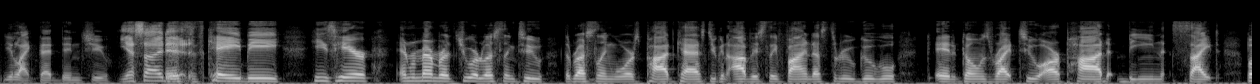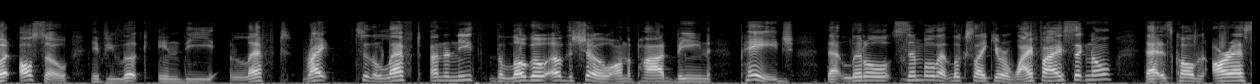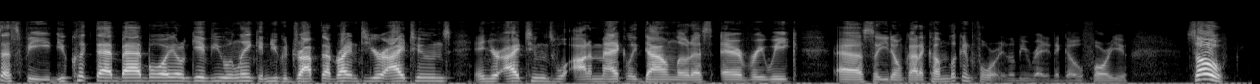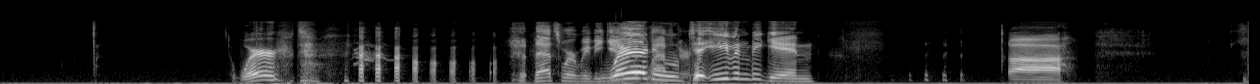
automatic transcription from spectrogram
You liked that, didn't you? Yes, I did. This is KB. He's here. And remember that you are listening to the Wrestling Wars podcast. You can obviously find us through Google. It goes right to our Podbean site. But also, if you look in the left, right to the left underneath the logo of the show on the Podbean page, that little symbol that looks like your Wi-Fi signal, that is called an RSS feed. You click that bad boy, it'll give you a link, and you can drop that right into your iTunes, and your iTunes will automatically download us every week, uh, so you don't gotta come looking for it. It'll be ready to go for you. So, where, That's where we begin. where do to even begin? Uh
